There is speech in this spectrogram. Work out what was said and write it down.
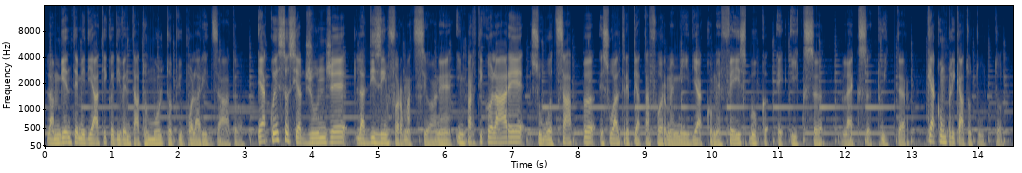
l'ambiente mediatico è diventato molto più polarizzato. E a questo si aggiunge la disinformazione, in particolare su WhatsApp e su altre piattaforme media come Facebook e X, l'ex Twitter, che ha complicato tutto.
